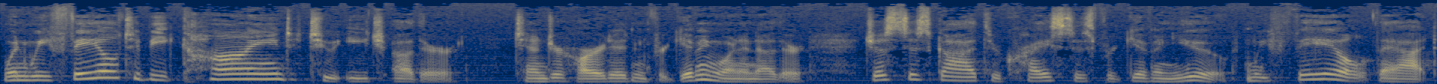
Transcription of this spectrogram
When we fail to be kind to each other, tender hearted, and forgiving one another, just as God through Christ has forgiven you, we fail that,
